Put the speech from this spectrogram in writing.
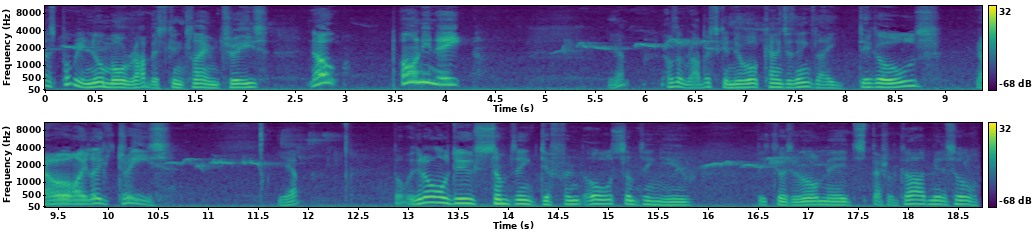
there's probably no more rabbits can climb trees. No, only me. Yep, other rabbits can do all kinds of things like dig holes. No, I like trees. Yep, but we can all do something different, all something new, because we're all made special. God made us all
